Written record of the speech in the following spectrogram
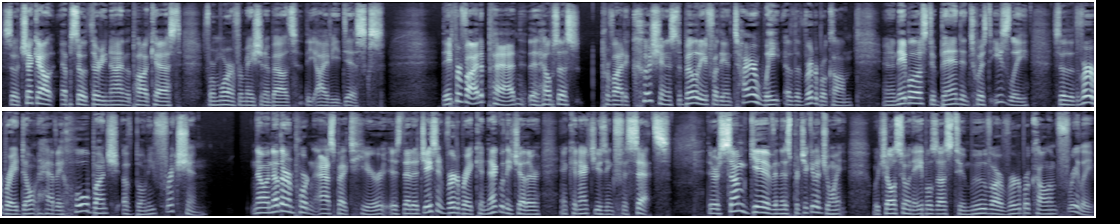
So check out episode 39 of the podcast for more information about the IV discs. They provide a pad that helps us provide a cushion and stability for the entire weight of the vertebral column and enable us to bend and twist easily so that the vertebrae don't have a whole bunch of bony friction. Now, another important aspect here is that adjacent vertebrae connect with each other and connect using facets. There is some give in this particular joint, which also enables us to move our vertebral column freely.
